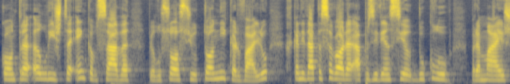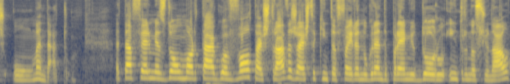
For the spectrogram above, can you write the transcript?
contra a lista encabeçada pelo sócio Tony Carvalho. Recandidata-se agora à presidência do clube para mais um mandato. A TAP Fermes Dom Mortágua volta à estrada já esta quinta-feira no Grande Prémio Douro Internacional.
